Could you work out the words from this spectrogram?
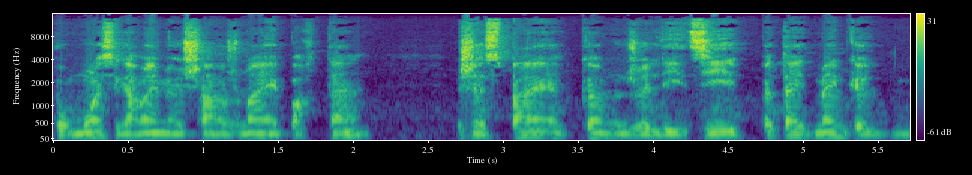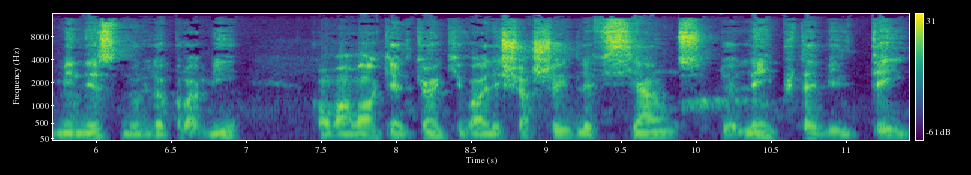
pour moi, c'est quand même un changement important. J'espère, comme je l'ai dit, peut-être même que le ministre nous l'a promis, qu'on va avoir quelqu'un qui va aller chercher de l'efficience, de l'imputabilité.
